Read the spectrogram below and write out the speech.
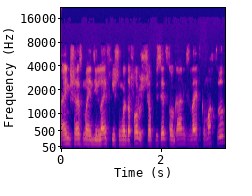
eigentlich erstmal in die Live-Richtung, weil davor ich habe bis jetzt noch gar nichts live gemacht so.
